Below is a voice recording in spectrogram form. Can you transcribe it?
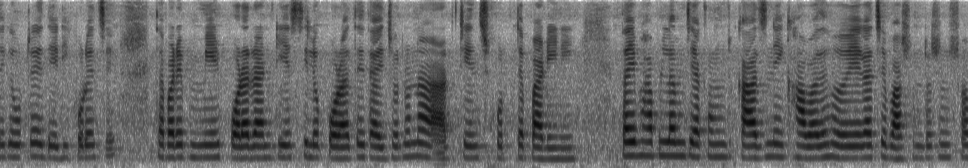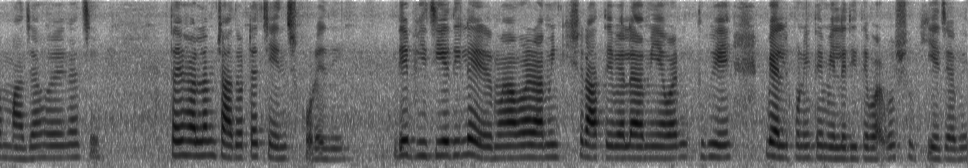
থেকে উঠে দেরি করেছে। তারপরে মেয়ের পড়ার আন্টি এসেছিল পড়াতে, তাই জন্য না আর চেঞ্জ করতে পারিনি। তাই ভাবলাম যে এখন কাজ নেই, খাওয়া হয়ে গেছে, বাসন টাসন সব মাজা হয়ে গেছে। তাই ভাবলাম চাদরটা চেঞ্জ করে দিই। দিয়ে ভিজিয়ে দিলে আবার আমি রাতেবেলা আমি আবার ধুয়ে ব্যালকনিতে মেলে দিতে পারব, শুকিয়ে যাবে।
